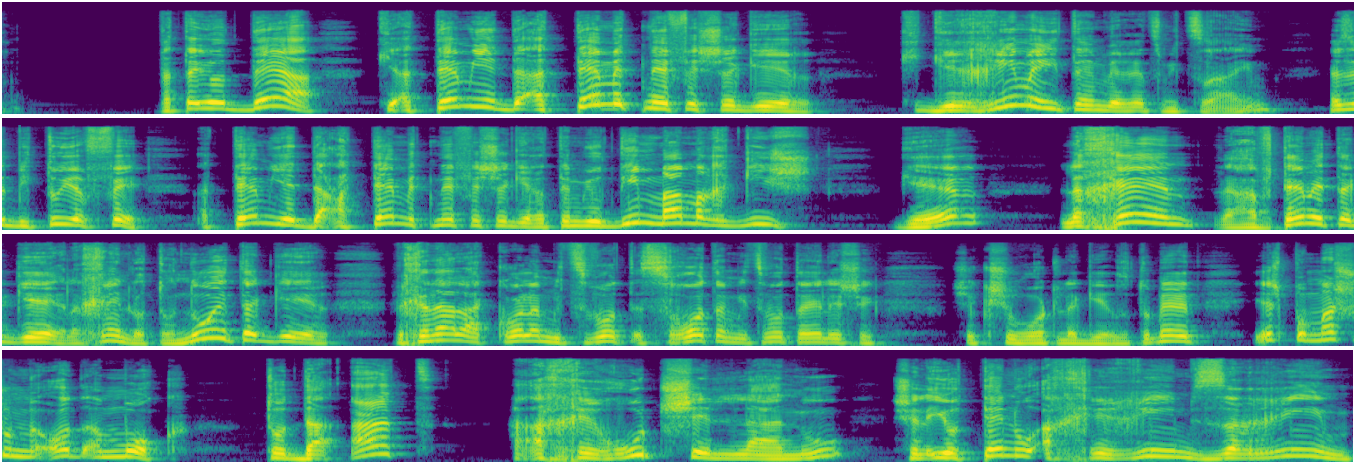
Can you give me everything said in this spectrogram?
ואתה יודע כי אתם ידעתם את נפש הגר, כי גרים הייתם בארץ מצרים, איזה ביטוי יפה, אתם ידעתם את נפש הגר, אתם יודעים מה מרגיש גר, לכן, ואהבתם את הגר, לכן לא תונו את הגר, וכן הלאה, כל המצוות, עשרות המצוות האלה ש, שקשורות לגר. זאת אומרת, יש פה משהו מאוד עמוק. תודעת האחרות שלנו, של היותנו אחרים, זרים,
